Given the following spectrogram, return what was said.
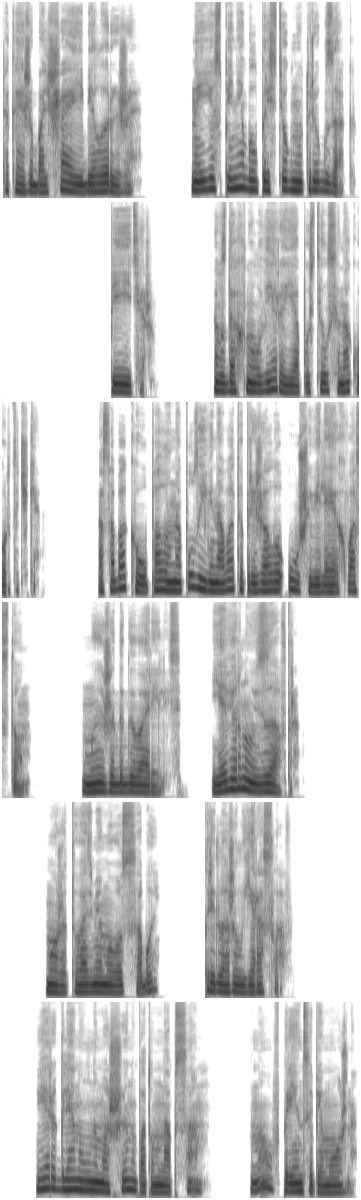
такая же большая и бело-рыжая. На ее спине был пристегнут рюкзак. «Питер», — вздохнул Вера и опустился на корточки. А собака упала на пузо и виновато прижала уши, виляя хвостом. «Мы же договорились. Я вернусь завтра». «Может, возьмем его с собой?» — предложил Ярослав. Вера глянул на машину, потом на пса. «Ну, в принципе, можно.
